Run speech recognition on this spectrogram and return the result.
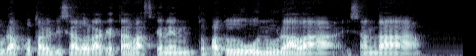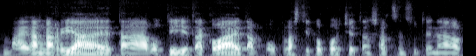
ura potabilizadorak eta ba, topatu dugun ura ba, izan da ba, edangarria eta botiletakoa eta o, plastiko potxetan sartzen zutena hor.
